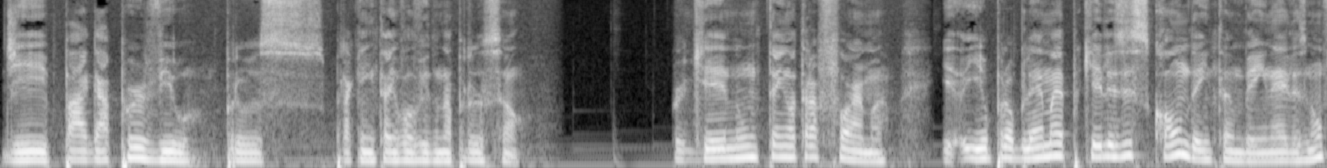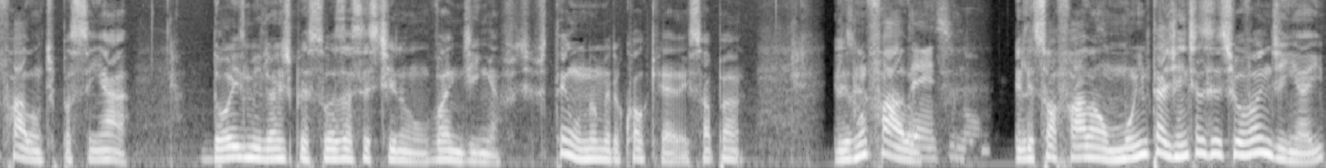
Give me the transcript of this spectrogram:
De pagar por view pra quem tá envolvido na produção. Porque uhum. não tem outra forma. E, e, o problema é porque eles escondem também, né? Eles não falam, tipo assim, ah, 2 milhões de pessoas assistiram Vandinha. Tem um número qualquer aí, só pra. Eles não falam. Tem esse número. Eles só falam, muita gente assistiu Vandinha. Aí,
